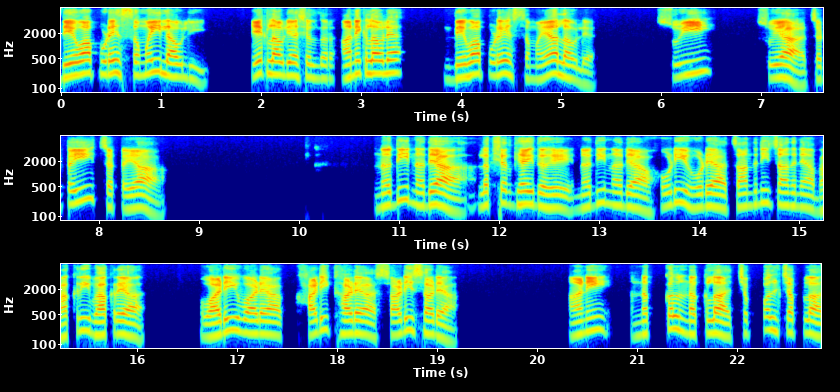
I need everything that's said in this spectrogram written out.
देवापुढे समयी लावली. एक लावली असेल तर अनेक लावल्या? देवापुढे समया लावल्या. सुई सुया चटई चटया. नदी नद्या लक्षात घ्या इथं हे नदी नद्या होडी होड्या चांदणी चांदण्या भाकरी भाकऱ्या वाडी वाड्या खाडी खाड्या साडी साड्या आणि नक्कल नकला चप्पल चपला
